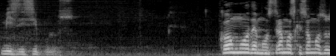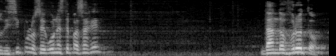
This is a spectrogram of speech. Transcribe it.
mis discípulos. ¿Cómo demostramos que somos sus discípulos según este pasaje? Dando fruto.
